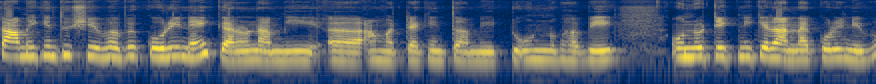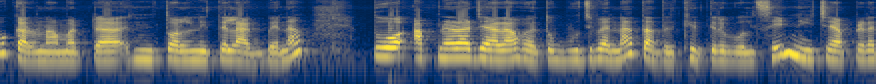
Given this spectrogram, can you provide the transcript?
তো আমি কিন্তু সেভাবে করি নাই, কারণ আমি আমারটা কিন্তু আমি একটু অন্যভাবে, অন্য টেকনিকে রান্না করে নেব, কারণ আমারটা তলা নিতে লাগবে না। তো আপনারা যারা হয়তো বুঝবেন না, তাদের ক্ষেত্রে বলছি, নিচে আপনারা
